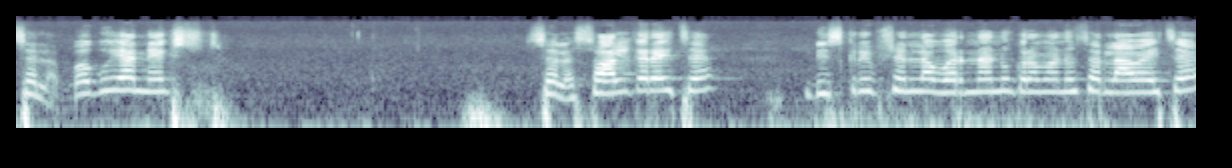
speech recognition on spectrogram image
चला बघूया नेक्स्ट चला सॉल्व करायचंय. डिस्क्रिप्शनला वर्णानुक्रमानुसार लावायचंय.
